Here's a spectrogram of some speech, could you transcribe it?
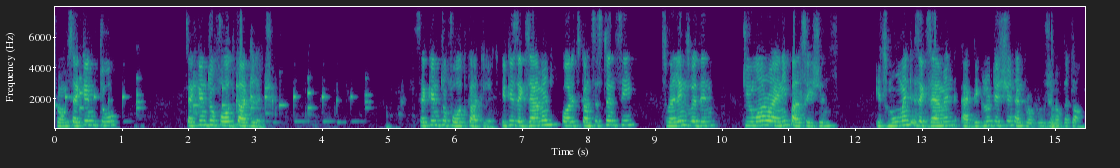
from second to second to fourth cartilage. Second to fourth cartilage. It is examined for its consistency, swellings within, tumor or any pulsations. Its movement is examined at deglutition and protrusion of the tongue.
